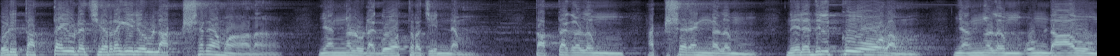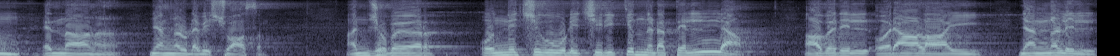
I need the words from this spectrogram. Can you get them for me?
ഒരു തത്തയുടെ ചിറകിലുള്ള അക്ഷരമാണ് ഞങ്ങളുടെ ഗോത്രചിഹ്നം. തത്തകളും അക്ഷരങ്ങളും നിലനിൽക്കുവോളം ഞങ്ങളും ഉണ്ടാവും എന്നാണ് ഞങ്ങളുടെ വിശ്വാസം. അഞ്ചു പേർ ഒന്നിച്ചുകൂടി ചിരിക്കുന്നിടത്തെല്ലാം അവരിൽ ഒരാളായി ഞങ്ങളിൽ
